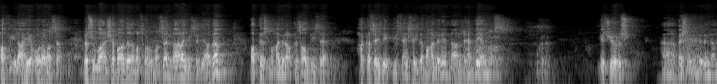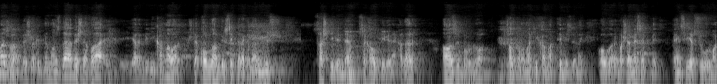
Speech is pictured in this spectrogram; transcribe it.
affı ilahiye uğramasa, Resulullah'ın şefaatine mazhar olmasa, nara girse bir adam, abdest mahalleri abdest aldıysa, Hakka secde ettiyse secde mahalleri nar cehennemde yanmaz. Bu kadar. Geçiyoruz. Ha, beş vakit dedim namaz var. Beş vakit namazda beş defa yarım bir yıkanma var. İşte kollar dirseklere kadar, yüz, saç dibinden sakal dibine kadar ağzı burnu çalkalamak, yıkamak, temizlemek, kolları başa meshetmek, enseye su vurmak.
